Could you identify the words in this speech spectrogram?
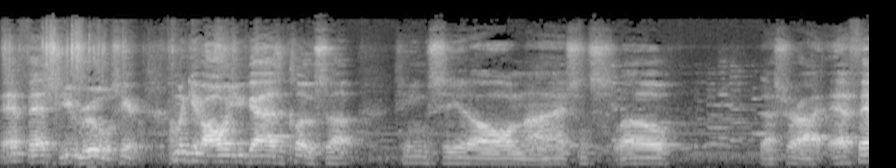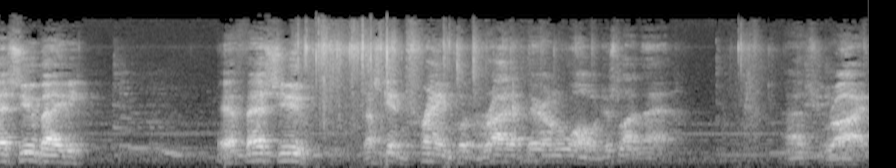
FSU rules here. I'm going to give all you guys a close-up so you can see it all nice and slow. That's right. FSU, baby. FSU. That's getting framed, putting right up there on the wall, just like that. That's right.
